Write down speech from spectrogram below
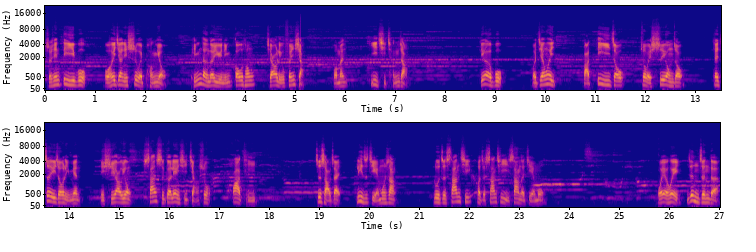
首先，第一步，我会将您视为朋友，平等的与您沟通、交流、分享，我们一起成长。第二步，我将会把第一周作为试用周，在这一周里面，你需要用三十个练习讲述话题，至少在励志节目上。录制三期或者三期以上的节目，我也会认真的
